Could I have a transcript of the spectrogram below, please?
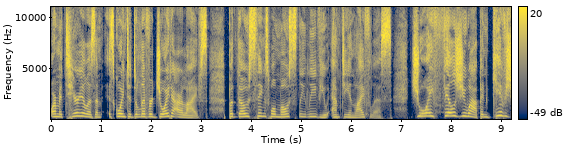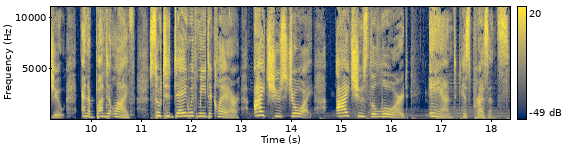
or materialism is going to deliver joy to our lives. But those things will mostly leave you empty and lifeless. Joy fills you up and gives you an abundant life. So today with me declare, I choose joy. I choose the Lord and his presence.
